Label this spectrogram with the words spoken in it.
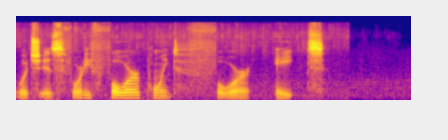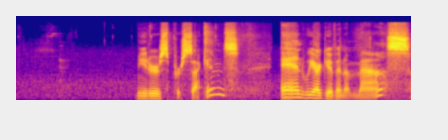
which is 44.48 meters per second. And we are given a mass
